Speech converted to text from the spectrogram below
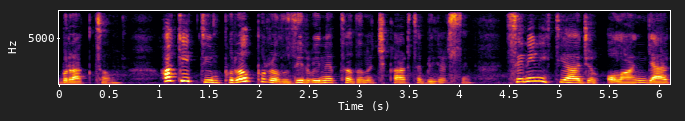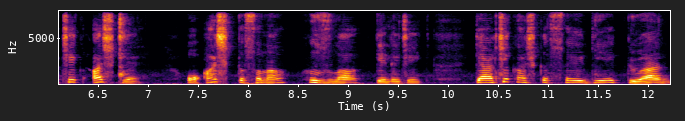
bıraktın. Hak ettiğin pırıl pırıl zirvenin tadını çıkartabilirsin. Senin ihtiyacın olan gerçek aşk ve o aşk da sana hızla gelecek. Gerçek aşka, sevgiye güven.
